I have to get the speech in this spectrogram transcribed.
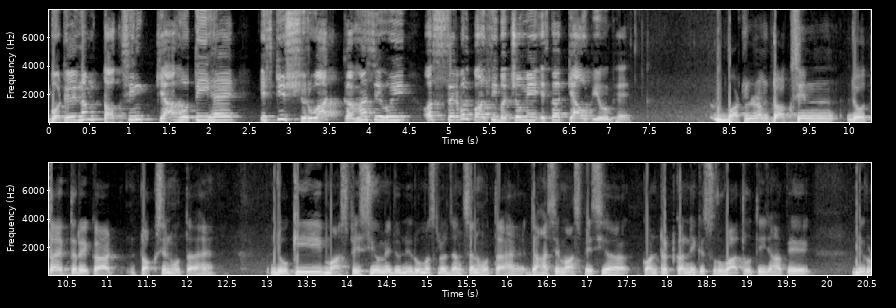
बोटुलिनम टॉक्सिन क्या होती है? इसकी शुरुआत कहाँ से हुई? और सर्वल पालसी बच्चों में इसका क्या उपयोग है? बॉटलिनम टॉक्सिन जो होता है, एक तरह का टॉक्सिन होता है, जो कि मांसपेशियों में जो न्यूरोमस्कुलर जंक्शन होता है, जहाँ से मांसपेशियाँ कॉन्ट्रैक्ट करने की शुरुआत होती है, जहाँ पे न्यूरो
